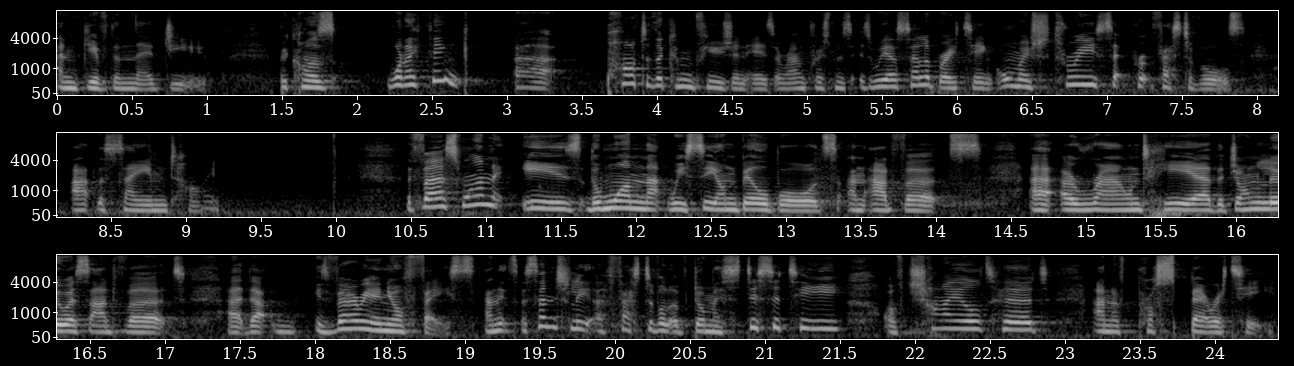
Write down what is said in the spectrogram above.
and give them their due. Because what I think uh, part of the confusion is around Christmas is we are celebrating almost three separate festivals at the same time. The first one is the one that we see on billboards and adverts uh, around here, the John Lewis advert uh, that is very in your face. And it's essentially a festival of domesticity, of childhood, and of prosperity.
